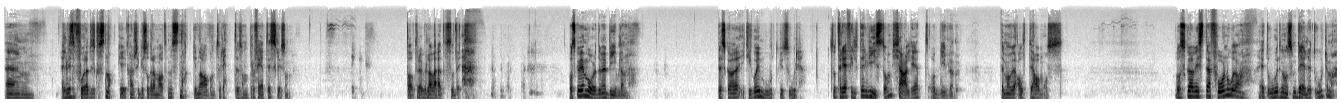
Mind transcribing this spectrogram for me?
Um, eller hvis vi får at vi skal snakke, kanskje ikke så dramatisk, men snakke naboen til rette sånn profetisk, liksom. Da tror jeg vi lar være også det. Og skal vi måle det med Bibelen. Det skal ikke gå imot Guds ord. Så tre filter visdom, kjærlighet og Bibelen. Det må vi alltid ha med oss. Og skal, hvis jeg får noe, da, et ord, noen som deler et ord til meg,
